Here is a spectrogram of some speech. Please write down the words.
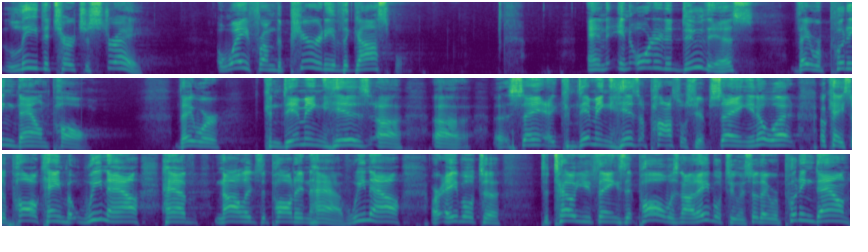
lead the church astray, away from the purity of the gospel. And in order to do this, they were putting down Paul. They were condemning his uh, uh, uh, say, condemning his apostleship saying you know what okay so paul came but we now have knowledge that paul didn't have we now are able to to tell you things that paul was not able to and so they were putting down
